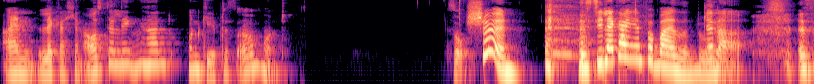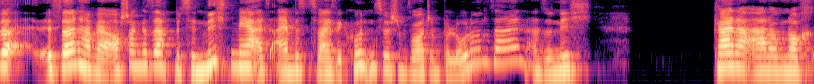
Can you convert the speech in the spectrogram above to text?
ein Leckerchen aus der linken Hand und gebt es eurem Hund. So. Schön. Bis die Leckerchen vorbei sind. Du. Genau. Es, soll, es sollen, haben wir auch schon gesagt, bitte nicht mehr als ein bis zwei Sekunden zwischen Wort und Belohnung sein. Also nicht, keine Ahnung, noch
